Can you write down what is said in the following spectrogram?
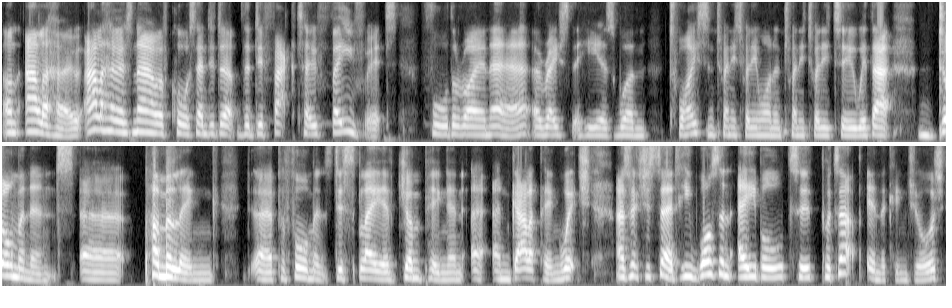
on Allaho. Allaho has now, of course, ended up the de facto favourite for the Ryanair, a race that he has won twice in 2021 and 2022 with that dominant uh, pummeling uh, performance display of jumping and uh, and galloping, which, as Richard said, he wasn't able to put up in the King George,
